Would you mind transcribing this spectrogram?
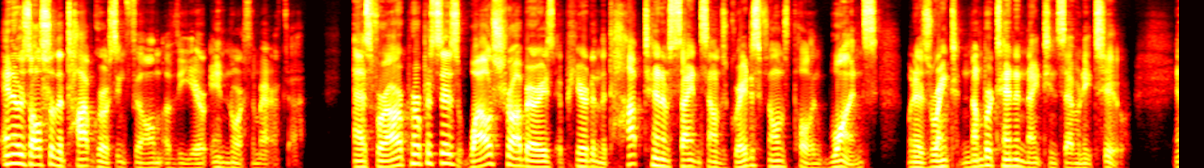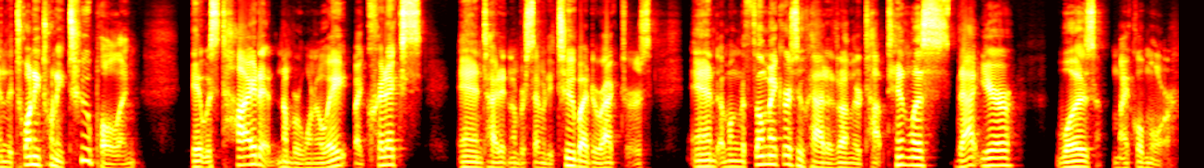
and it was also the top grossing film of the year in North America. As for our purposes, Wild Strawberries appeared in the top 10 of Sight and Sound's greatest films polling once when it was ranked number 10 in 1972. In the 2022 polling, it was tied at number 108 by critics and tied at number 72 by directors. And among the filmmakers who had it on their top 10 lists that year was Michael Moore.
